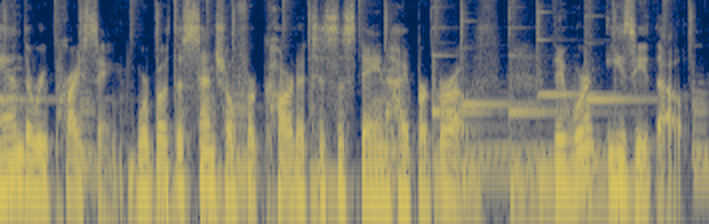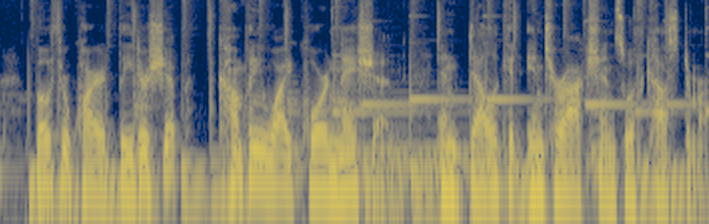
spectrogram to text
and the repricing were both essential for Carta to sustain hypergrowth. They weren't easy, though. Both required leadership, company wide coordination, and delicate interactions with customers.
